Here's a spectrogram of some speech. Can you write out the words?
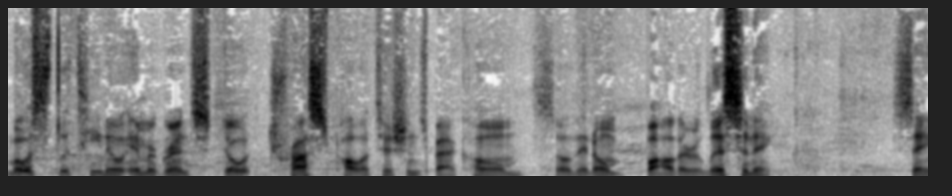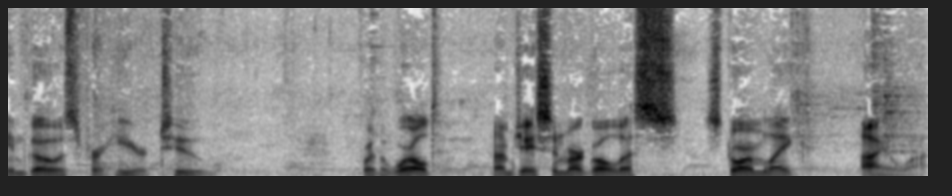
Most Latino immigrants don't trust politicians back home, so they don't bother listening. Same goes for here, too. For the world, I'm Jason Margolis, Storm Lake, Iowa.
